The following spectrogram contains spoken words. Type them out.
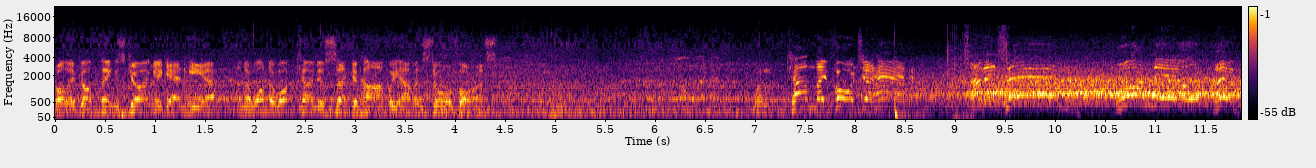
Well, they've got things going again here, and I wonder what kind of second half we have in store for us. Well, can they forge ahead? And it's in! 1-0. They've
